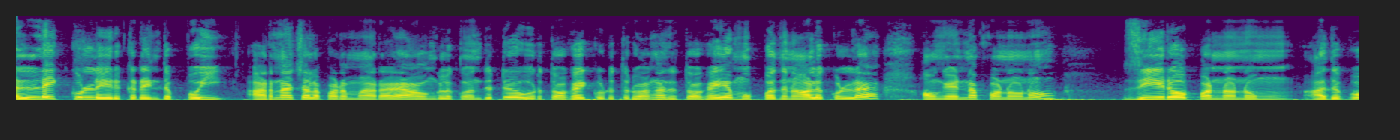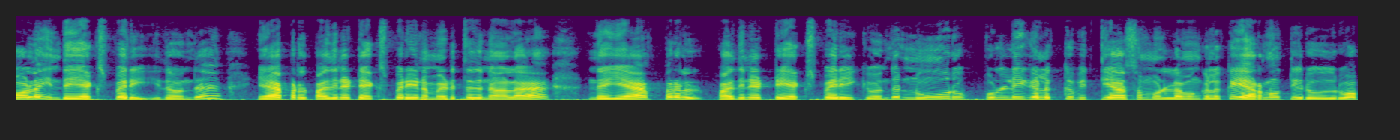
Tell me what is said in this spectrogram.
எல்லைக்குள்ளே இருக்கிற இந்த பொய் அருணாச்சல படம் மாற அவங்களுக்கு வந்துட்டு ஒரு தொகை கொடுத்துருவாங்க. அந்த தொகையை முப்பது நாளுக்குள்ளே அவங்க என்ன பண்ணணும்? ஜீரோ பண்ணணும். அதுபோல் இந்த எக்ஸ்பெரி இது வந்து ஏப்ரல் பதினெட்டு எக்ஸ்பெரி நம்ம எடுத்ததுனால இந்த ஏப்ரல் பதினெட்டு எக்ஸ்பெரிக்கு வந்து நூறு புள்ளிகளுக்கு வித்தியாசம் உள்ளவங்களுக்கு இரநூத்தி இருபது ரூபா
